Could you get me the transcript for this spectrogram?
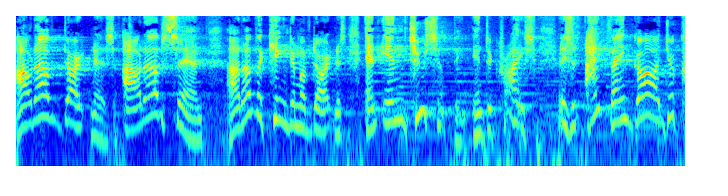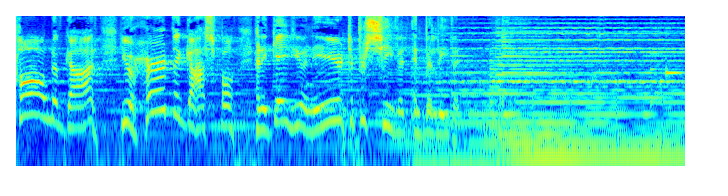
Out of darkness, out of sin, out of the kingdom of darkness, and into something, into Christ. And he says, I thank God you're called of God. You heard the gospel, and He gave you an ear to perceive it and believe it.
